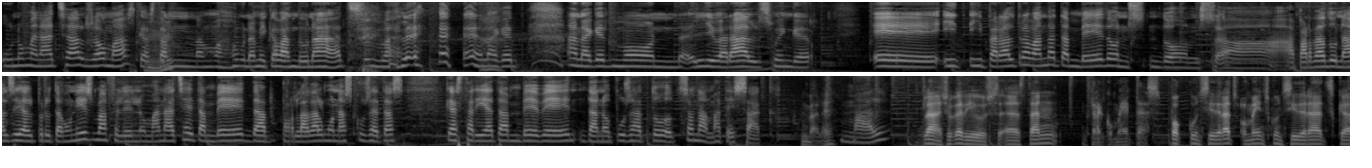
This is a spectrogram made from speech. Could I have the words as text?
un homenatge als homes que estan Mhm. una mica abandonats vale? en, aquest, en aquest món liberal, swinger, Eh, i, I per altra banda també doncs, doncs, eh, a part de donar-los el protagonisme, fer-li l'homenatge i també de parlar d'algunes cosetes que estaria també bé de no posar tots en el mateix sac. Vale. Val? Clar, això que dius, estan, entre cometes, poc considerats o menys considerats que,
